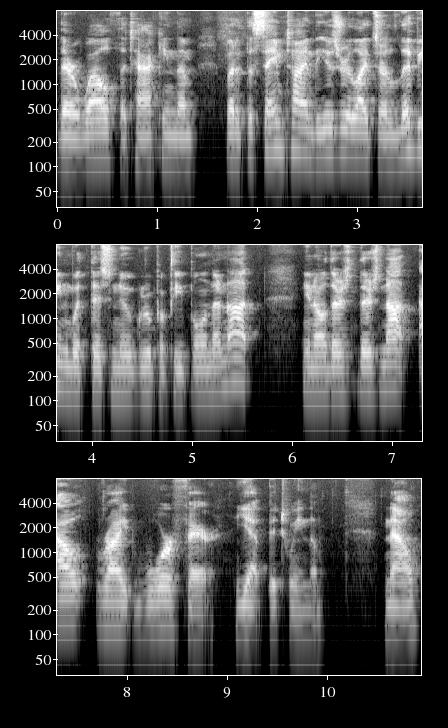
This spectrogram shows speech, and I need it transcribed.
their wealth, attacking them. But at the same time, the Israelites are living with this new group of people, and they're not, you know, there's there's not outright warfare yet between them. Now,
